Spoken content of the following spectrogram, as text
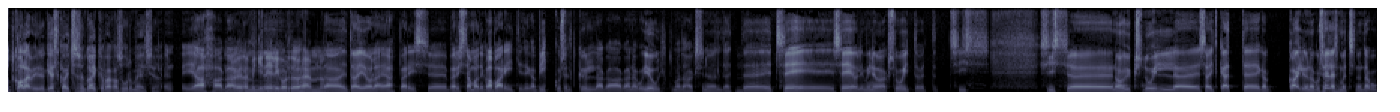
oot, Kalevi keskkaitses on ka ikka väga suur mees ju. jah, aga. aga ta mingi neli korda õhem noh. ta, ta ei ole jah, päris, päris samade gabariitidega, pikkuselt küll, aga, aga nagu jõult ma tahaksin öelda, et, et see, see oli minu jaoks huvitav, et, et siis, siis noh, üks-null said kätte, ega Kalju nagu selles mõttes, nad nagu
